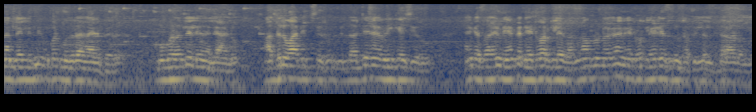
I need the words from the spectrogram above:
దాంట్లో వెళ్ళింది ఇంకోటి ముదిరాజు ఆయన పేరు. ముగ్గురు దాంట్లో వెళ్ళింది ల్యాండ్. అద్దెలు వాదిచ్చారు వీళ్ళు వచ్చేసి వీకేసారు ఇంకా సరే ఇంకా నెట్వర్క్ లేదు. అన్నంలో ఉన్నారు కానీ నెట్వర్క్ లేడీస్ ఉంటారు పిల్లలు ఇద్దరు ఆడవాళ్ళు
